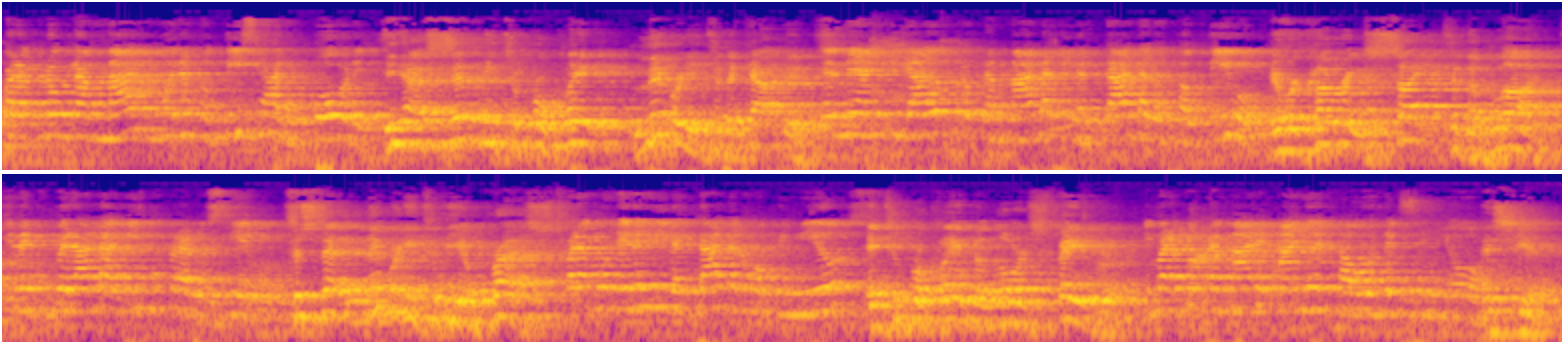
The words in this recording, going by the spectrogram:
para proclamar buenas noticias a los pobres. He has sent me to proclaim liberty to the captives. Él me ha enviado a proclamar la libertad a los cautivos. And recovering sight to the blind, y recuperar la vista para los ciegos, to set liberty to the oppressed, para poner en libertad a los oprimidos and to proclaim the Lord's favor y para proclamar el año del favor del Señor this year.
